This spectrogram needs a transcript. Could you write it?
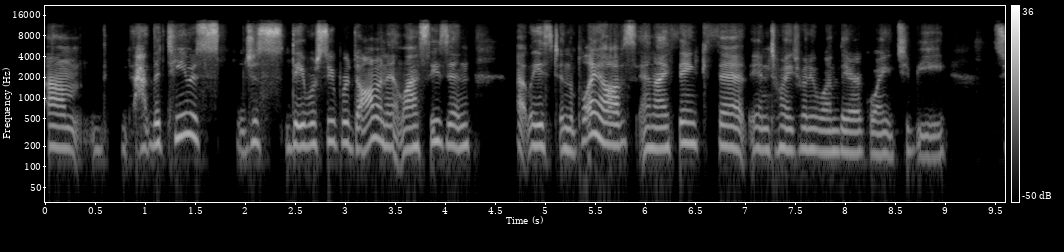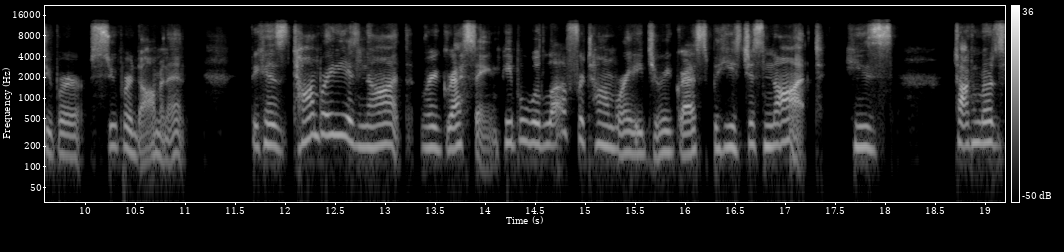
Um, the team is just, they were super dominant last season, at least in the playoffs. And I think that in 2021, they're going to be super, super dominant because Tom Brady is not regressing. People would love for Tom Brady to regress, but he's just not. He's talking about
